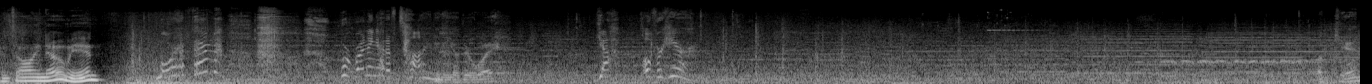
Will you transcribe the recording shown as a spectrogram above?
That's all I know, man. More of them? We're running out of time. Any other way? Yeah, over here. Again?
